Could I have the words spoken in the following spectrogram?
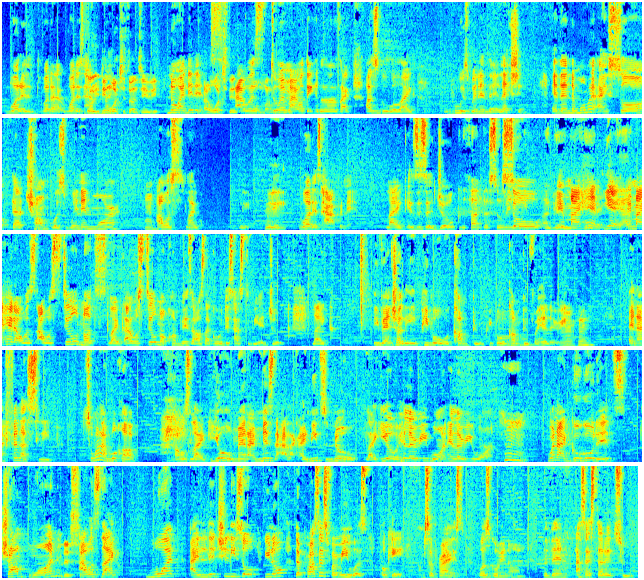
what is what I, what is No, happening. you didn't watch it on TV. No, I didn't. I watched it. I was Oh, my doing Lord. my own thing, because I was like, I just Google like who is winning the election, and then the moment I saw that Trump was winning more, Mhm. I was like, wait, Hmm. wait, what is happening? Like, is this a joke? The fact that so many so people agree in my with head you. yeah, in my head i was i was still not like i was still not convinced i was like oh this has to be a joke like eventually people will come through people will come through for hillary Mm-hmm. and i fell asleep so when i woke up i was like yo man i missed that like i need to know like yo hillary won hillary won Hmm. when i googled it trump won Listen. i was like what i literally so you know the process for me was okay i'm surprised what's going on but then as i started to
